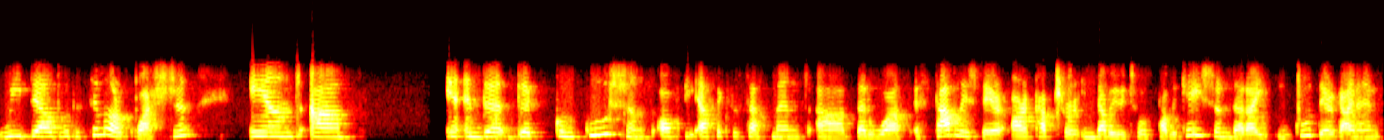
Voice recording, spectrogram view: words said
we dealt with a similar question, and um, and the, the conclusions of the ethics assessment uh, that was established there are captured in WHO's publication that I include there, Guidance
